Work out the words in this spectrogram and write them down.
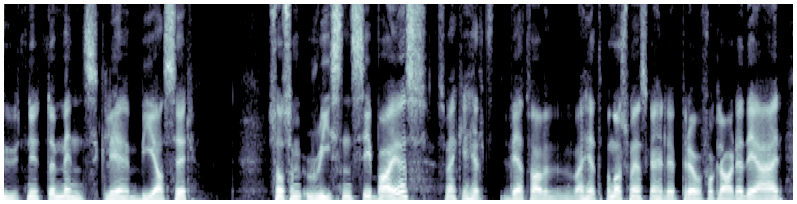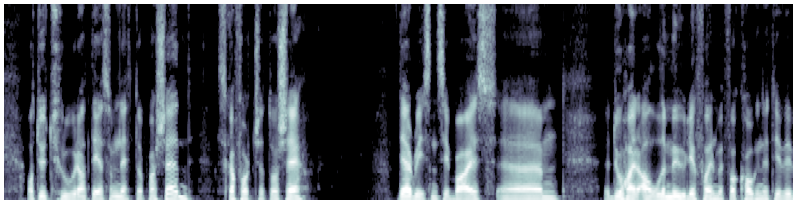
utnytte menneskelige biaser. Sånn som recency bias, som jeg ikke helt vet hva, hva heter på norsk, men jeg skal heller prøve å forklare det. Det er at du tror at det som nettopp har skjedd, skal fortsette å skje. Det er recency bias. Um, du har alle mulige former for kognitive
